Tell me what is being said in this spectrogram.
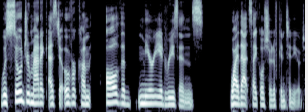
was so dramatic as to overcome all the myriad reasons why that cycle should have continued.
